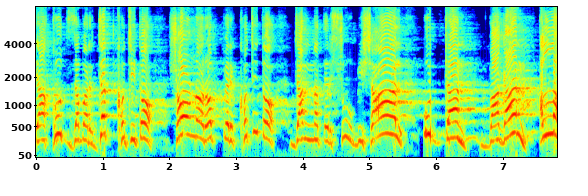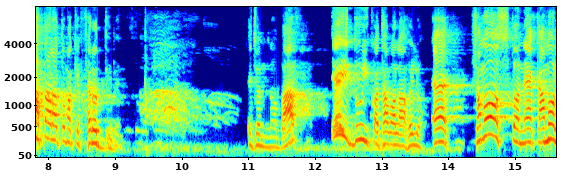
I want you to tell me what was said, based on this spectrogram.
ইয়াকুত জবরজত খচিত, স্বর্ণ রৌপ্যের খচিত, জান্নাতের সুবিশাল উদ্যান, বাগান আল্লাহ তারা তোমাকে ফেরত দিবেন। এজন্য বাপ, এই দুই কথা বলা হইল। এক, সমস্ত ন্যাকামল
